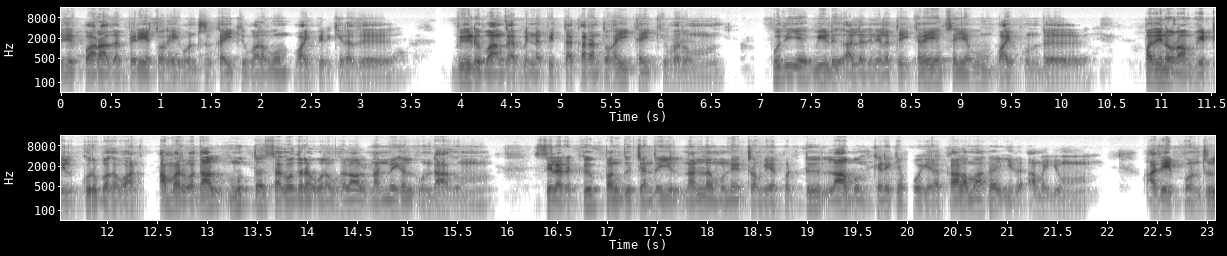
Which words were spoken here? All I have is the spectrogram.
எதிர்பாராத பெரிய தொகை ஒன்று கைக்கு வரவும் வாய்ப்பிருக்கிறது. வீடு வாங்க விண்ணப்பித்த கடன் தொகை கைக்கு வரும். புதிய வீடு அல்லது நிலத்தை கிரயம் செய்யவும் வாய்ப்புண்டு. பதினோராம் வீட்டில் குரு பகவான் அமர்வதால் மூத்த சகோதர உறவுகளால் நன்மைகள் உண்டாகும். சிலருக்கு பங்கு சந்தையில் நல்ல முன்னேற்றம் ஏற்பட்டு லாபம் கிடைக்கப் போகிற காலமாக இது அமையும். அதே போன்று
